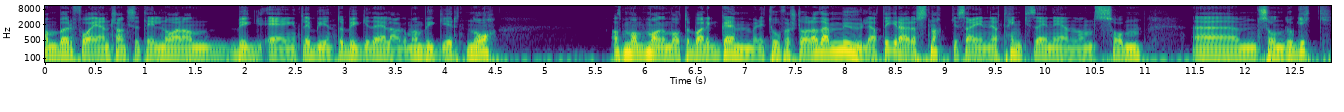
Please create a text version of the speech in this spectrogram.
Han bør få én sjanse til. Nå har han bygg, egentlig begynt å bygge det laget man bygger nå. At man på mange måter bare glemmer de to første åra. Det er mulig at de greier å snakke seg inn i og tenke seg inn i en eller annen sånn ehm, sånn logikk.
